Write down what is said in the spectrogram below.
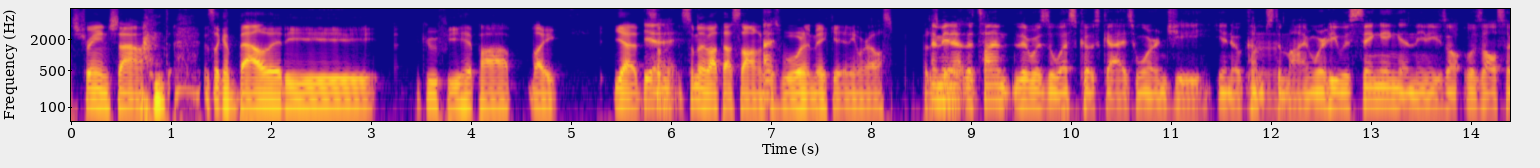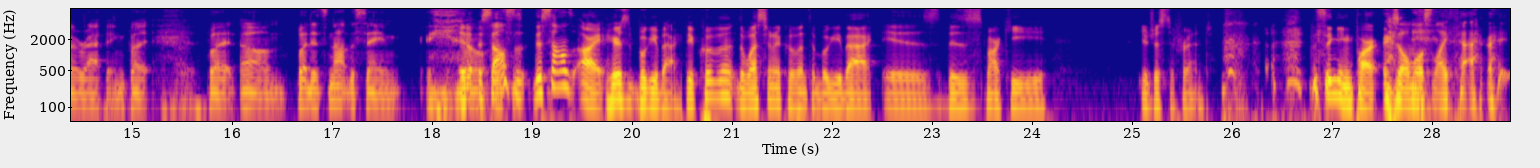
strange sound. it's like a ballady, goofy hip hop. Like yeah, Yeah. Some, something about that song I- just wouldn't make it anywhere else. But I mean, great. at the time there was the West Coast guys, Warren G. You know, comes Mm. to mind where he was singing and then he was also rapping, but but um, but it's not the same. you know, it sounds. This sounds all right. Here's Boogie Back. The equivalent, the Western equivalent to Boogie Back is Biz Markie. You're just a friend. the singing part is almost like that, right?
